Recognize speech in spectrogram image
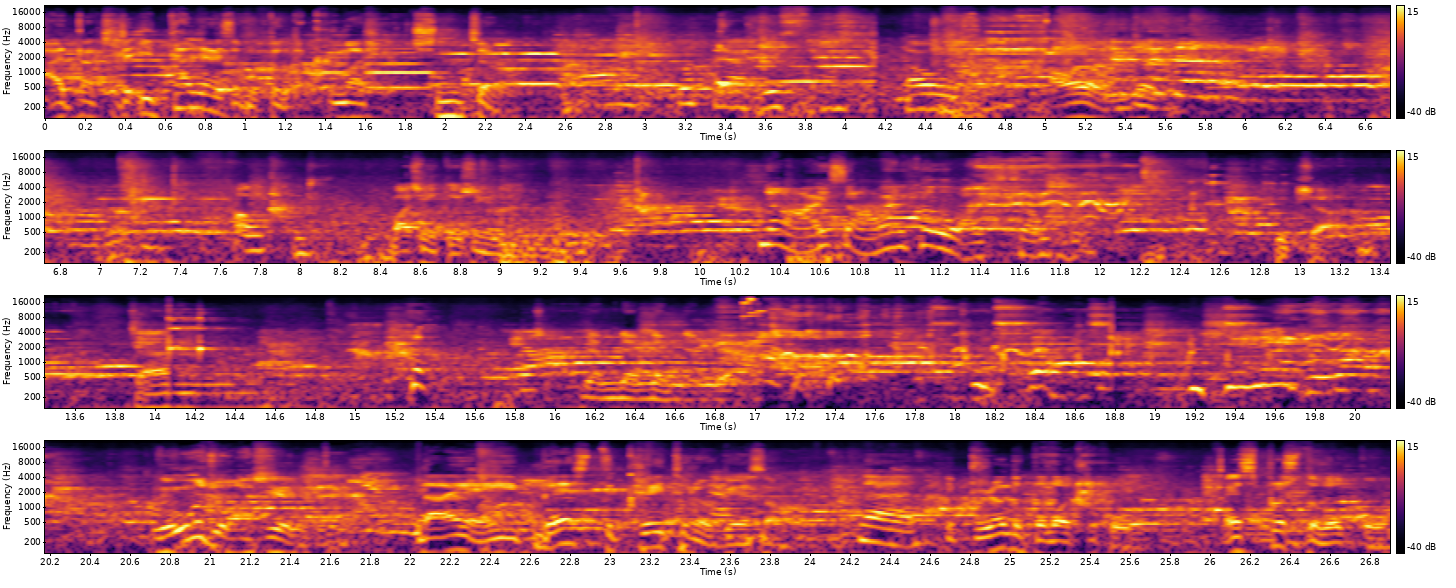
아, 딱 진짜 이탈리아에서 먹던 딱 그 맛이야. 진짜. 네, 알겠어. 나올래. 아, 완전. 어, 맛이 어떠신가요? 그냥 아이스 아메리카노 맛있어. 그쵸. 짠. 냠냠냠냠. 너무 좋아하시는데? 나의 이 베스트 크리에이터를 위해서 네. 이 분량도 뽑아주고 에스프레소도 먹고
